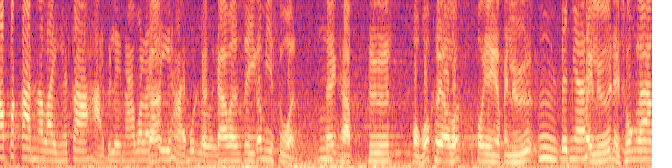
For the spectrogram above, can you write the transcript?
รับประกันอะไรเงี้ยจะหายไปเลยนะวารันตีหายหมดเลย การการันตีก็มีส่วนอืมใช่ครับ คือผมก็เคยเอารถตัวเองอะไปลื้ออืมเป็นไงไปลื้อเนี่ยช่วงล่าง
